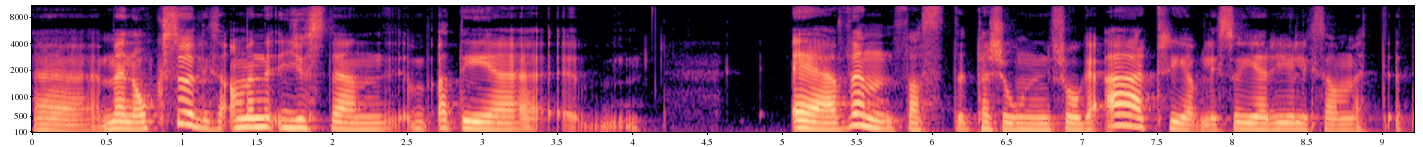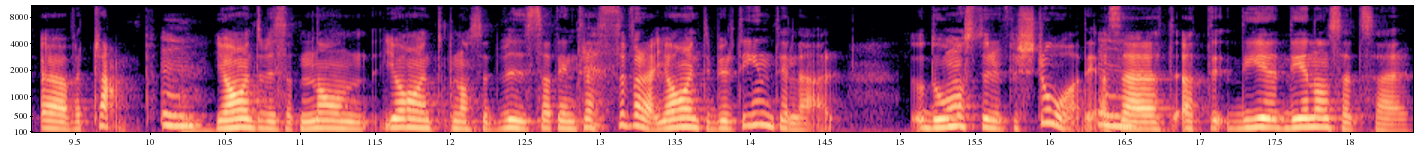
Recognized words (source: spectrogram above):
Eh, men också liksom, ja, men just den, att det är... eh, Även fast personen i fråga är trevlig så är det ju liksom ett, ett övertramp. Jag har inte visat någon, jag har inte på något sätt visat intresse för det här. Jag har inte bjudit in till det här. Och då måste du förstå det. Alltså att, att det, det är någon sätt så här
